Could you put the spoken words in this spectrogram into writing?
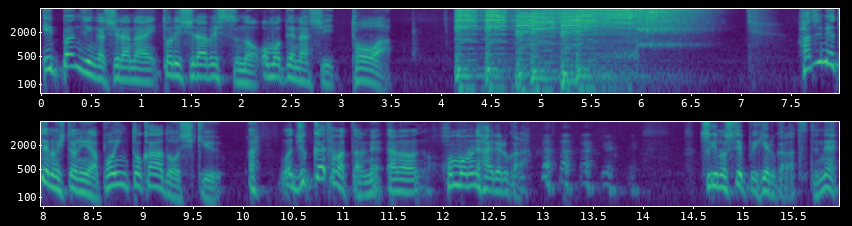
一般人が知らない取調室のおもてなしとは？初めての人にはポイントカードを支給。あ10回貯まったらねあの本物に入れるから。次のステップいけるからっつってね。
